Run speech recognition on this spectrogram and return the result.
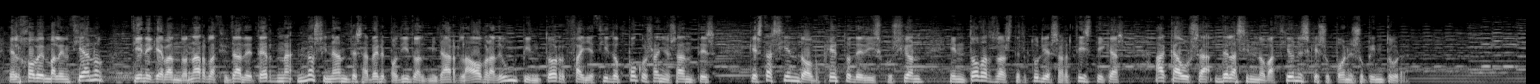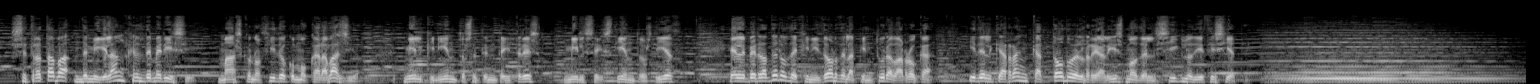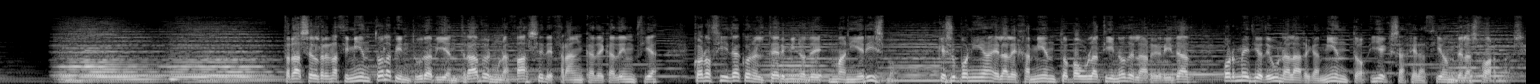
El joven valenciano tiene que abandonar la ciudad eterna no sin antes haber podido admirar la obra de un pintor fallecido pocos años antes que está siendo objeto de discusión en todas las tertulias artísticas a causa de las innovaciones que supone su pintura. Se trataba de Miguel Ángel de Merisi, más conocido como Caravaggio, 1573-1610, el verdadero definidor de la pintura barroca y del que arranca todo el realismo del siglo XVII. Tras el Renacimiento, la pintura había entrado en una fase de franca decadencia, conocida con el término de manierismo, que suponía el alejamiento paulatino de la realidad por medio de un alargamiento y exageración de las formas.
